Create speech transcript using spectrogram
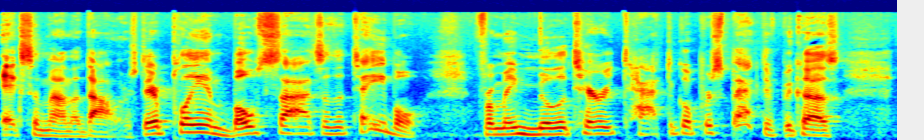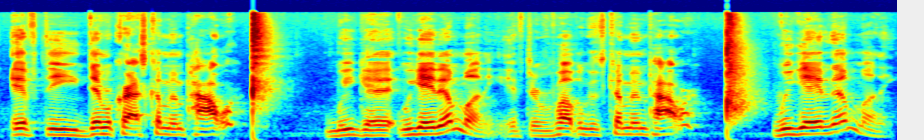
X amount of dollars. They're playing both sides of the table from a military tactical perspective because if the Democrats come in power, we get we gave them money. If the Republicans come in power, we gave them money.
